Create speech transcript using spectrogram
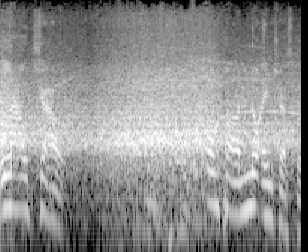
Loud shout. Umpire not interested.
